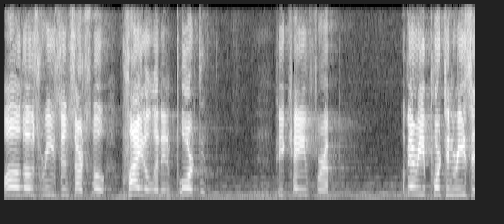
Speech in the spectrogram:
All those reasons are so vital and important. He came for a, a very important reason.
